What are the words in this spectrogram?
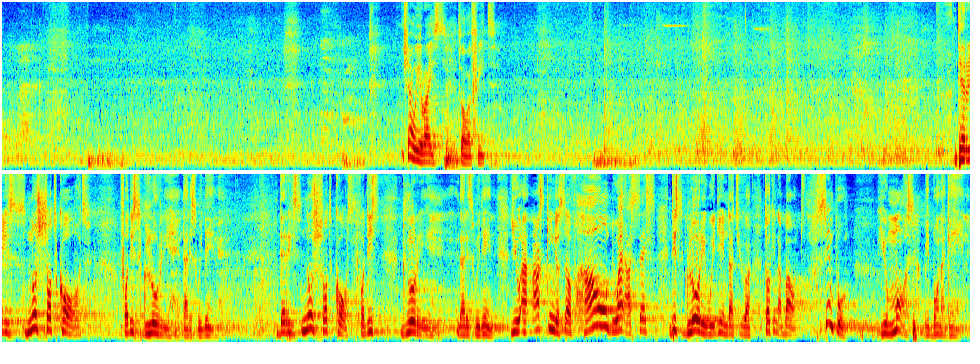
Shall we rise to our feet? There is no shortcut for this glory that is within. There is no shortcut for this glory that is within. You are asking yourself, how do I access this glory within that you are talking about? Simple. You must be born again.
